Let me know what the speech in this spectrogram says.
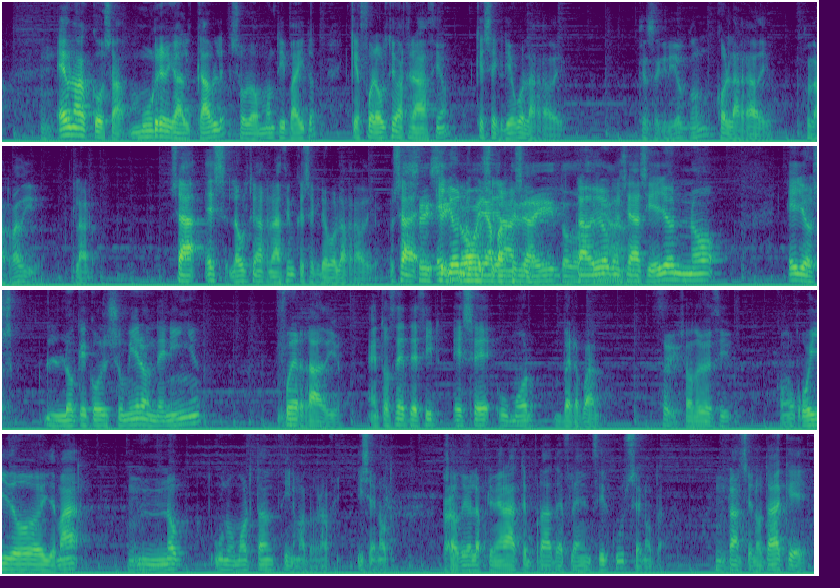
Es una cosa muy recalcable sobre los Monty Python, que fue la última generación que se crió con la radio. Que se crió con, Con la radio, con la radio. claro. O sea, es la última generación que se crió con la radio. O sea, Sí, sí, ellos luego lo consideran así. ahí todo claro, ellos lo consideran así. Ellos no. Ellos lo que consumieron de niños fue radio. Entonces, es decir, ese humor verbal. Sí. O sea, decir, con ruido y demás, no un humor tan cinematográfico. Y se nota. O sea, en las primeras temporadas de Flying Circus se nota. En plan, se nota que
